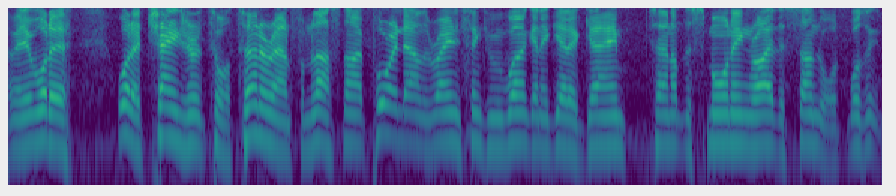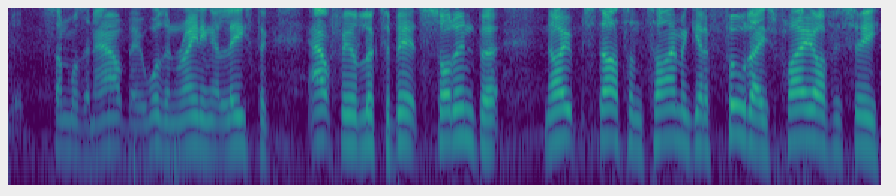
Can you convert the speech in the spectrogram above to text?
I mean, what a what a change or turnaround from last night. Pouring down the rain, thinking we weren't going to get a game. Turn up this morning, right? The sun, or wasn't sun wasn't out, but it wasn't raining at least. The outfield looks a bit sodden, but no, starts on time and get a full day's play. Obviously,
